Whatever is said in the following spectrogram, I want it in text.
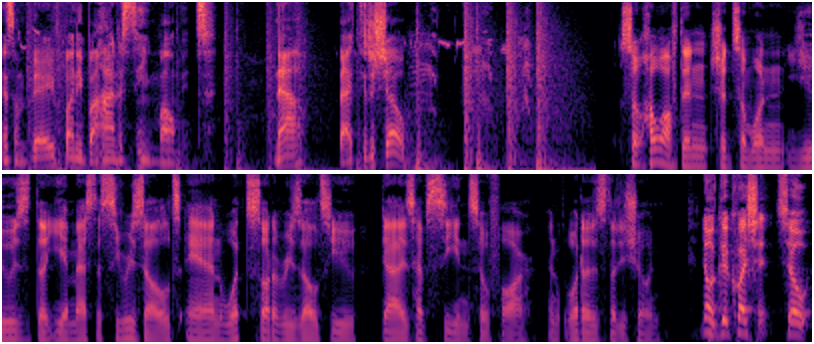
and some very funny behind the scene moments. Now, back to the show. So, how often should someone use the EMS to see results, and what sort of results you guys have seen so far, and what are the studies showing? No, good question. So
